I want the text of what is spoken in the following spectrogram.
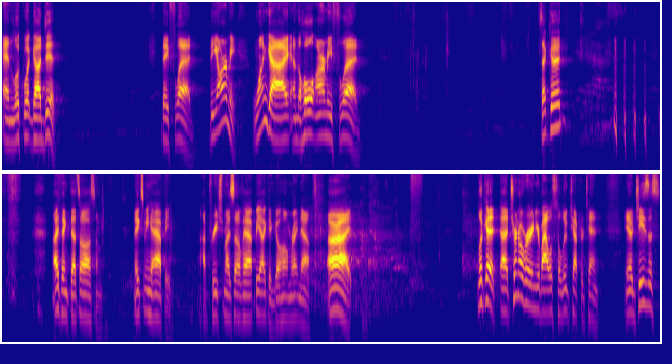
and look what God did. They fled. The army. One guy and the whole army fled. Is that good? I think that's awesome. Makes me happy. I preached myself happy. I could go home right now. All right. Look at, uh, turn over in your Bibles to Luke chapter 10. You know, Jesus.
